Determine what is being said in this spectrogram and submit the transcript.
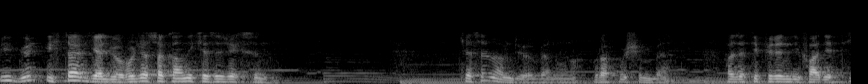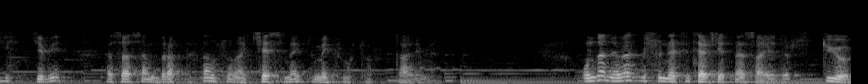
Bir gün ihtar geliyor, hoca sakalını keseceksin. Kesemem diyor ben onu, bırakmışım ben. Hazreti Pir'in ifade ettiği gibi esasen bıraktıktan sonra kesmek mekruhtur talimen. Ondan evvel bir sünneti terk etme sayılır diyor.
